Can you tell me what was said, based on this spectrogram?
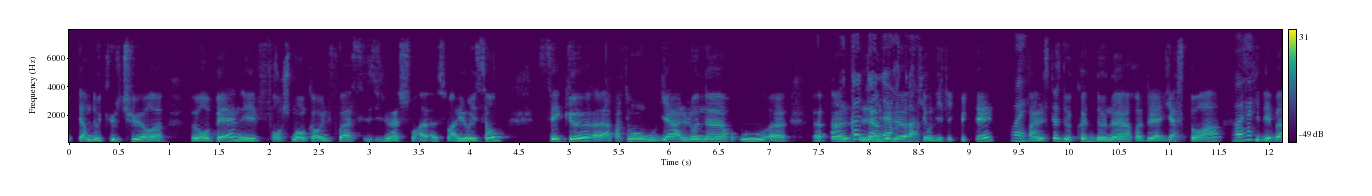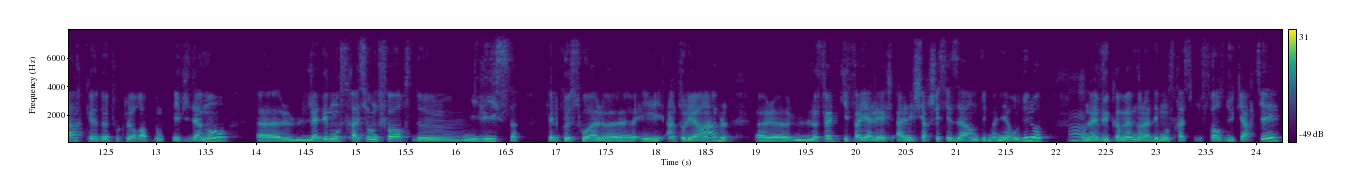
en termes de culture européenne, et franchement, encore une fois, ces images sont, ahurissantes, c'est que à partir du moment où il y a l'honneur ou l'un des leurs qui est en difficulté, une espèce de code d'honneur de la diaspora qui débarque de toute l'Europe. Donc évidemment, euh, la démonstration de force de milices, quel que soit le, est intolérable. Euh, le fait qu'il faille aller, chercher ses armes d'une manière ou d'une autre. Hmm. On a vu quand même dans la démonstration de force du quartier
